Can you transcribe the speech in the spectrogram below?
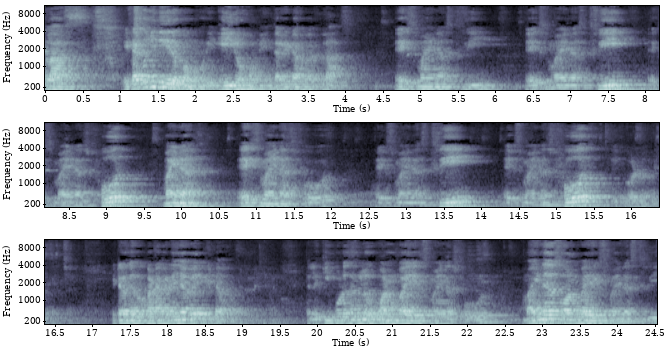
প্লাস এটাকে যদি এরকম করি এই রকমই তাহলে এটা হবে plus x minus three x minus three x minus four minus x minus four x minus three x minus four equal to এটাও দেখো কাটাকাটি যাবে, এটাও কাটাকাটি যাবে। তাহলে কি পড়ে থাকল? One by x minus four minus one by x minus three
